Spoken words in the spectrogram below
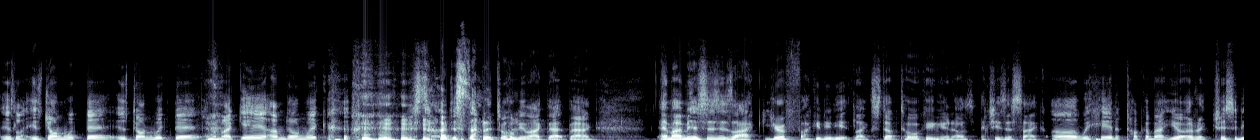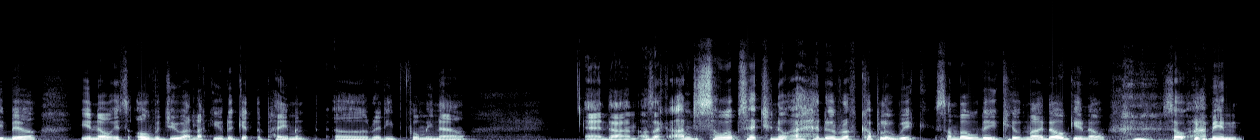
is like is John Wick there? Is John Wick there? And I'm like, Yeah, I'm John Wick. so I just started talking like that back. And my missus is like, "You're a fucking idiot! Like, stop talking." And I was, and she's just like, "Oh, we're here to talk about your electricity bill. You know, it's overdue. I'd like you to get the payment uh, ready for me now." And um, I was like, "I'm just so upset. You know, I had a rough couple of weeks. Somebody killed my dog. You know, so I've been,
